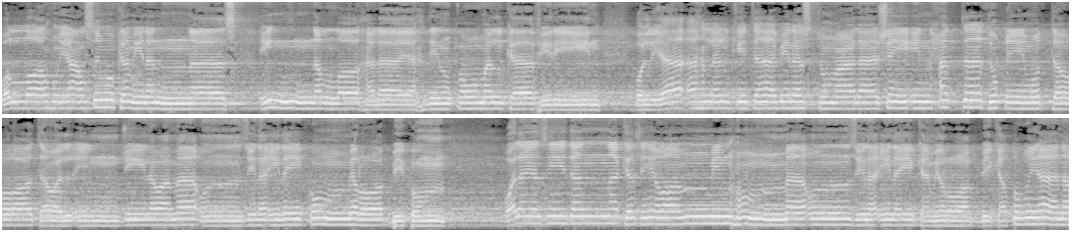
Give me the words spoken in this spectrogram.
والله يعصمك من الناس. إن الله لا يهدي القوم الكافرين. قل يا أهل الكتاب لستم على شيء حتى تقيموا التوراة والإنجيل وما أنزل إليكم من ربكم وليزيدن كثيرا منهم ما أنزل إليك من ربك طغيانا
